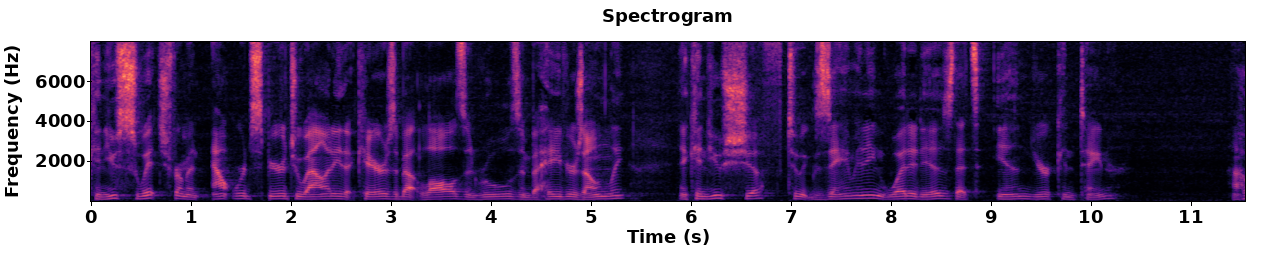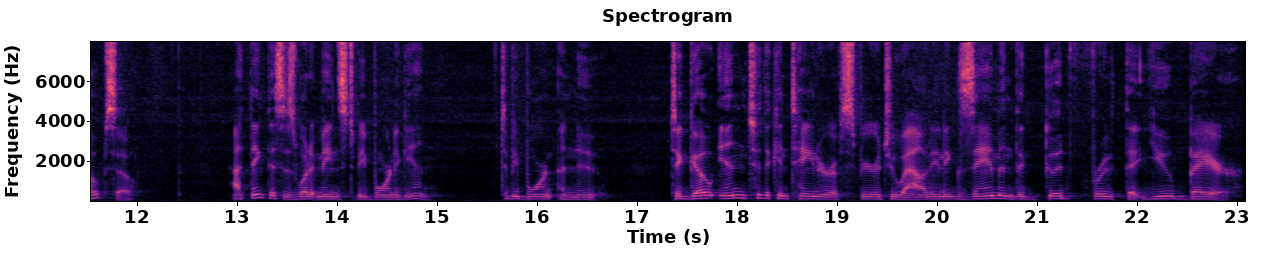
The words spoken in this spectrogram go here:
Can you switch from an outward spirituality that cares about laws and rules and behaviors only? And can you shift to examining what it is that's in your container? I hope so. I think this is what it means to be born again, to be born anew, to go into the container of spirituality and examine the good fruit that you bear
